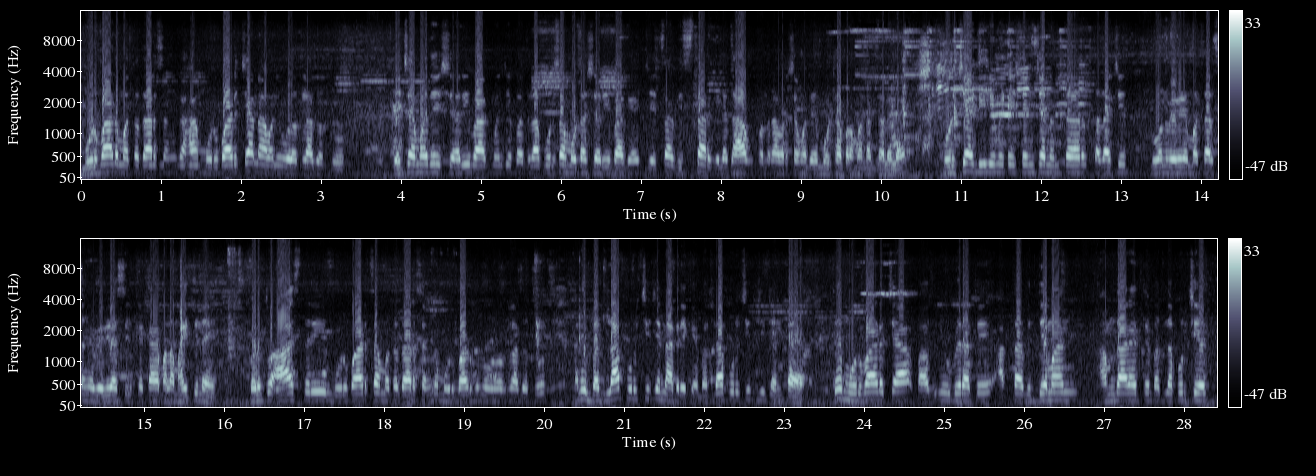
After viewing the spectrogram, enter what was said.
मुरबाड मतदारसंघ हा मुरबाडच्या नावाने ओळखला जातो. त्याच्यामध्ये शहरी भाग म्हणजे बदलापूरचा मोठा शहरी भाग आहे ज्याचा विस्तार गेल्या दहा पंधरा वर्षामध्ये मोठ्या प्रमाणात झालेला आहे. पुढच्या डिलिमिटेशनच्या नंतर कदाचित दोन वेगळे मतदारसंघ वेगळे असतील की काय मला माहिती नाही. परंतु आज तरी मुरबाडचा मतदारसंघ मुरबाड म्हणून ओळखला जातो. आणि बदलापूरची जे नागरिक आहे बदलापूरची जी जनता आहे ते मुरबाडच्या बाजूने उभे राहते. आता विद्यमान आमदार आहेत ते बदलापूरचे आहेत.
